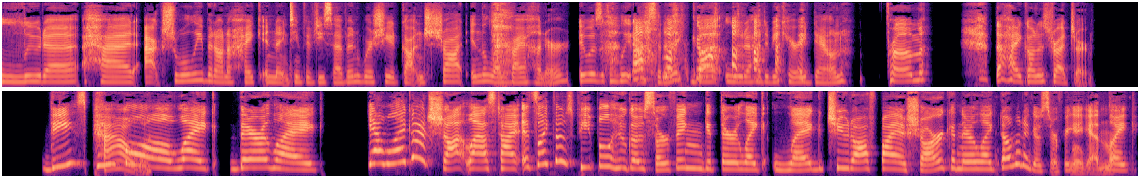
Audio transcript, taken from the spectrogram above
Luda had actually been on a hike in 1957 where she had gotten shot in the leg by a hunter. It was a complete Oh accident, but Luda had to be carried down from the hike on a stretcher. These people, How? like, they're like, yeah, well, I got shot last time. It's like those people who go surfing and get their like leg chewed off by a shark, and they're like, no, I'm gonna go surfing again. Like,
